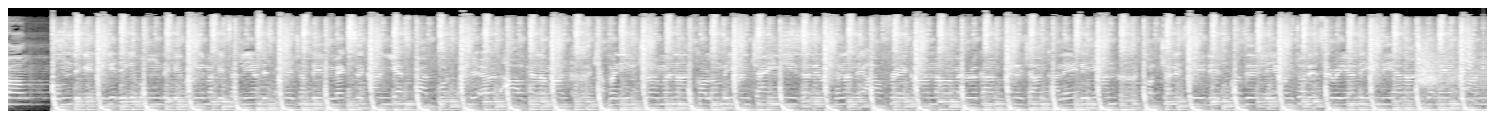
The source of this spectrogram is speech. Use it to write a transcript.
diggy. Boom diggy diggy diggy bong diggy bong. Him a Italian, the Spanish and the Mexican. Yes, God put on the earth all kind of man. Japanese, German and Colombian, Chinese and the Russian and the African, American, Finnish and Canadian, Dutch and the Swedish, Brazilian, to the Syrian, the Indian and Jamaican.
